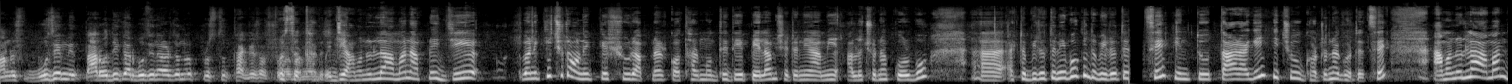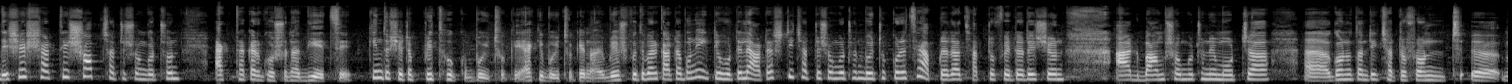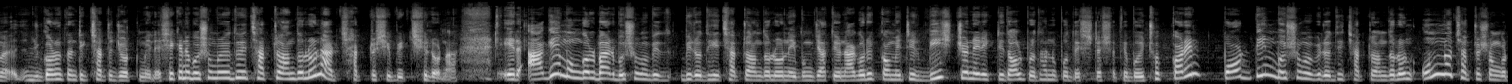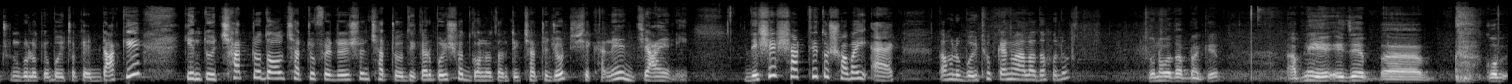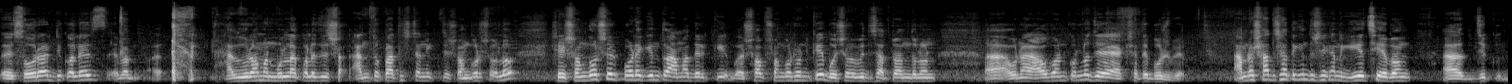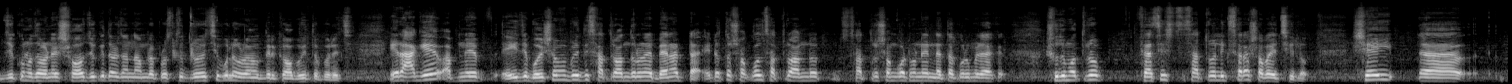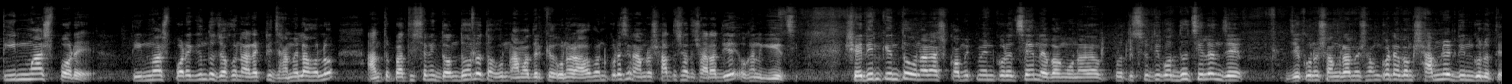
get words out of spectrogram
মানুষ বুঝে তার অধিকার বুঝে নেওয়ার জন্য প্রস্তুত থাকে সবসময় প্রস্তুত থাকবে। জি আমানুল্লাহ আমান আপনি যে মানে কিছুটা অনেকের সুর আপনার কথার মধ্যে দিয়ে পেলাম সেটা নিয়ে আমি আলোচনা করব। আহ, একটা বিরতি নিব কিন্তু বিরতি আছে, কিন্তু তার আগেই কিছু ঘটনা ঘটেছে। আমানুল্লাহ আমান দেশের স্বার্থে সব ছাত্র সংগঠন এক থাকার ঘোষণা দিয়েছে। কিন্তু সেটা পৃথক বৈঠকে একই বৈঠকে নয়। বৃহস্পতিবার কাটাবনে একটি হোটেলে আঠাশটি ছাত্র সংগঠন বৈঠক করেছে। আপনারা ছাত্র ফেডারেশন আর বাম সংগঠনের মোর্চা গণতান্ত্রিক ছাত্র ফ্রন্ট গণতান্ত্রিক ছাত্র জোট মিলে। সেখানে বৈষম্য বিরোধী ছাত্র আন্দোলন আর ছাত্র শিবির ছিল না। এর আগে মঙ্গলবার বৈষম্য বিরোধী ছাত্র আন্দোলন এবং জাতীয় নাগরিক কমিটির বিশ জনের একটি দল প্রধান উপদেষ্টার সাথে বৈঠক করেন। পরদিন বৈষম্য বিরোধী ছাত্র আন্দোলন অন্য ছাত্র সংগঠনগুলোকে বৈঠকে ডাকে। কিন্তু ছাত্র দল ছাত্র ফেডারেশন, ছাত্র অধিকার পরিষদ, গণতান্ত্রিক ছাত্র জোট সেখানে যায়নি। দেশের স্বার্থে তো সবাই এক। তাহলে বৈঠক কেন আলাদা হলো? ধন্যবাদ আপনাকে। আপনি এই যে সৌরার্দি কলেজ এবং হাবিবুর রহমান মোল্লা কলেজের আন্তঃপ্রাতিষ্ঠানিক যে সংঘর্ষ হলো, সেই সংঘর্ষের পরে কিন্তু আমাদেরকে, সব সংগঠনকে বৈষম্যবিধি ছাত্র আন্দোলন ওনার আহ্বান করল যে একসাথে বসবে। আমরা সাথে সাথে কিন্তু সেখানে গিয়েছি এবং যে কোনো ধরনের সহযোগিতার জন্য আমরা প্রস্তুত রয়েছি বলে ওরা আমাদেরকে অবহিত করেছি। এর আগে আপনি এই যে বৈষম্যবিরোধী ছাত্র আন্দোলনের ব্যানারটা, এটা তো সকল ছাত্র ছাত্র সংগঠনের নেতাকর্মীরা শুধুমাত্র ফ্যাসিস্ট ছাত্রলীগ ছাড়া সবাই ছিল। সেই তিন মাস পরে তিন মাস পরে কিন্তু যখন আরেকটি ঝামেলা হলো, আন্তঃপ্রাতিষ্ঠানিক দ্বন্দ্ব হলো, তখন আমাদেরকে ওনারা আহ্বান করেছেন, আমরা সাথে সাথে সারা দিয়ে ওখানে গিয়েছি। সেদিন কিন্তু ওনারা কমিটমেন্ট করেছেন এবং ওনারা প্রতিশ্রুতিবদ্ধ ছিলেন যে যে কোনো সংগ্রামে সংকট এবং সামনের দিনগুলোতে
